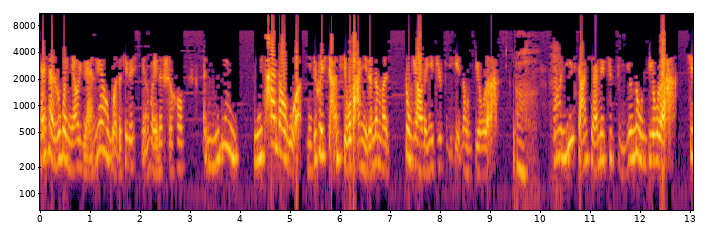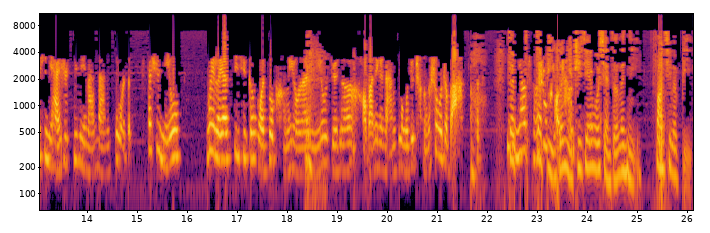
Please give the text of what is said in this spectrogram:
想想如果你要原谅我的这个行为的时候，你一定你一看到我，你就会想起我把你的那么重要的一支笔给弄丢了啊。然后你一想起来那支笔又弄丢了，其实你还是心里蛮难过的，但是你又。为了要继续跟我做朋友呢，你又觉得好吧？那个难过我就承受着吧。在你要承在笔和你之间，我选择了你，放弃了笔。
